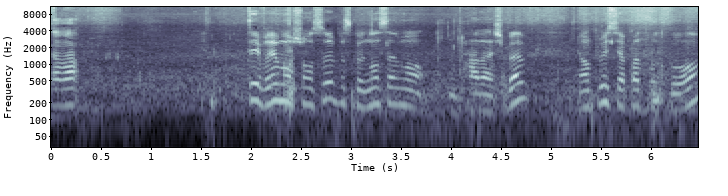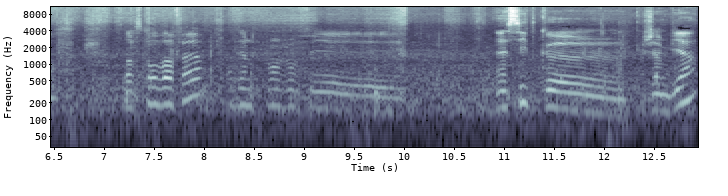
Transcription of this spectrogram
Ça va. T'es vraiment chanceux parce que non seulement le à Shbab, et en plus il n'y a pas trop de courant. Donc ce qu'on va faire, on va plonger un site que, que j'aime bien.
